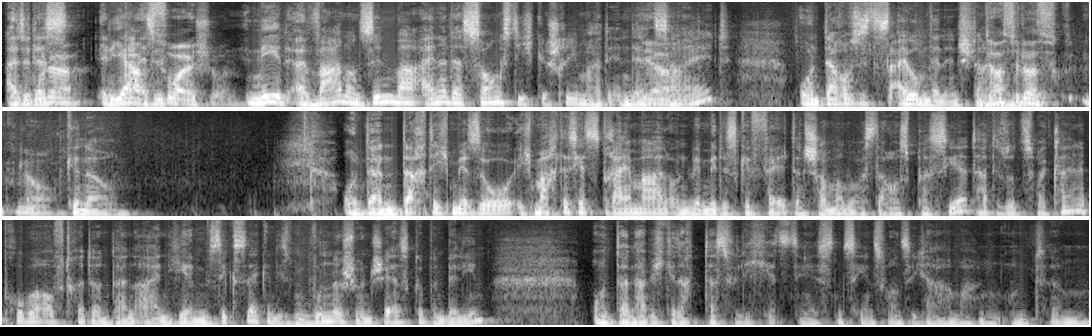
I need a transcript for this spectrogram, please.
Also das, Oder ja, also, vorher schon? Nee, äh, Wahn und Sinn war einer der Songs, die ich geschrieben hatte in der Ja. Zeit. Und daraus ist das Album dann entstanden. Da hast du das, genau. Genau. Und dann dachte ich mir so, ich mache das jetzt dreimal und wenn mir das gefällt, dann schauen wir mal, was daraus passiert. Hatte so zwei kleine Probeauftritte und dann einen hier im Zigzag, in diesem wunderschönen Jazzclub in Berlin. Und dann habe ich gedacht, das will ich jetzt die nächsten 10, 20 Jahre machen. Und ähm,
